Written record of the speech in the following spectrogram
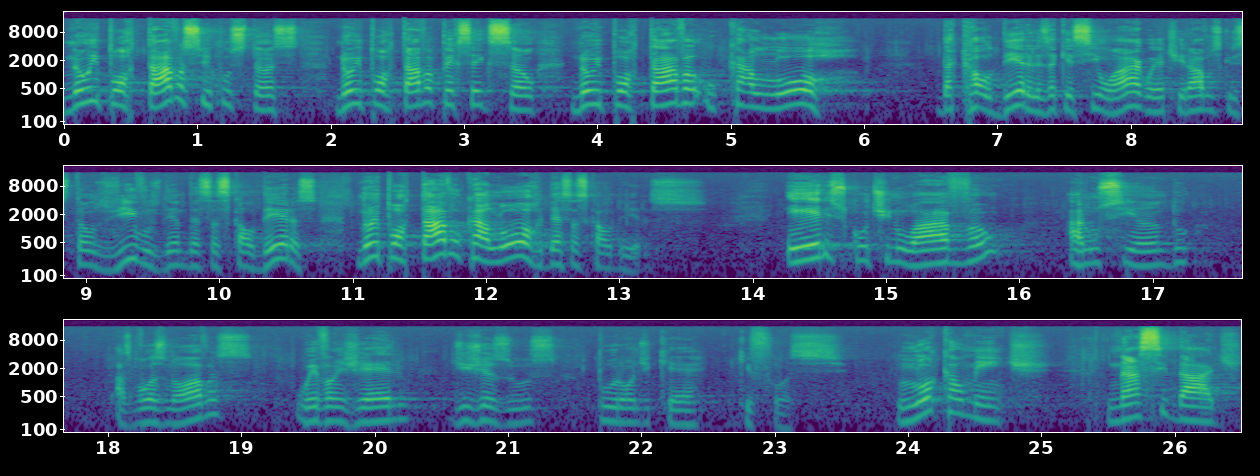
Não importava as circunstâncias, não importava a perseguição, não importava o calor da caldeira, eles aqueciam água e atiravam os cristãos vivos dentro dessas caldeiras, não importava o calor dessas caldeiras. Eles continuavam anunciando as boas novas, o evangelho de Jesus por onde quer que fosse. Localmente, na cidade,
